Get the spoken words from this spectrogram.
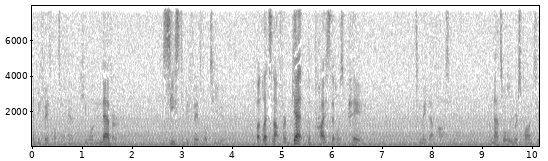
and be faithful to Him. He will never cease to be faithful to you. But let's not forget the price that was paid to make that possible. And that's what we respond to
